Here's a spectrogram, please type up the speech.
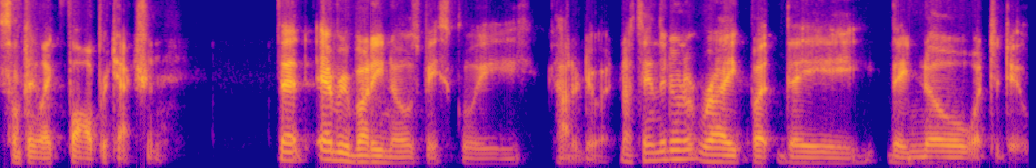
something like fall protection that everybody knows basically how to do it not saying they're doing it right but they they know what to do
